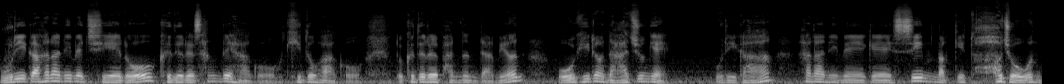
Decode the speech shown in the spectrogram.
우리가 하나님의 지혜로 그들을 상대하고 기도하고 또 그들을 받는다면 오히려 나중에 우리가 하나님에게 쓰임 받기 더 좋은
